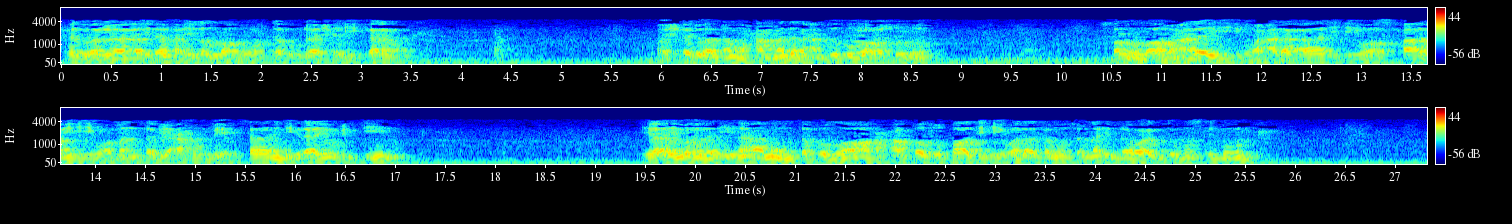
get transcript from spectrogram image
أشهد أن لا إله إلا الله وحده لا شريك له. وأشهد أن محمدا عبده ورسوله صلى الله عليه وعلى آله وأصحابه ومن تبعهم بإحسان إلى يوم الدين. يا أيها الذين آمنوا اتقوا الله حق تقاته ولا تموتن إلا وأنتم مسلمون.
